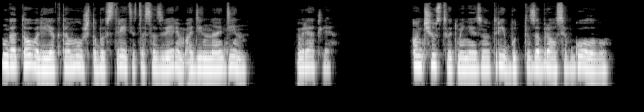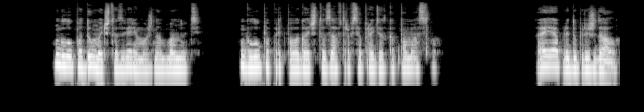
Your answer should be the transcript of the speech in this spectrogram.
Готова ли я к тому, чтобы встретиться со зверем один на один? Вряд ли. Он чувствует меня изнутри, будто забрался в голову. Глупо думать, что зверя можно обмануть. Глупо предполагать, что завтра все пройдет как по маслу. А я предупреждал.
